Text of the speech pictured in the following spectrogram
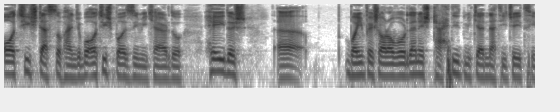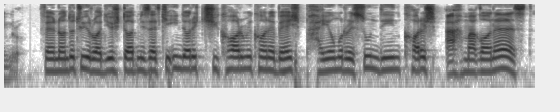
آتیش دست و پنجه با آتیش بازی می‌کرد و هی داشت با این فشار آوردنش تهدید می‌کرد نتیجه تیم رو. فرناندو توی رادیوش داد می‌زد که این داره چی کار می‌کنه؟ بهش پیام رسوندین کارش احمقانه است.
